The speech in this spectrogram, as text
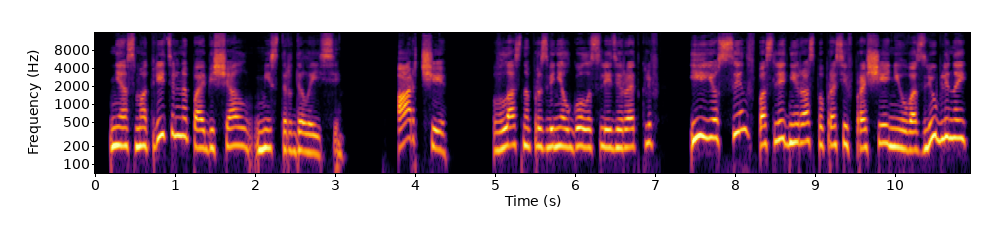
— неосмотрительно пообещал мистер Делейси. «Арчи!» — властно прозвенел голос леди Рэдклифф, и ее сын, в последний раз попросив прощения у возлюбленной,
